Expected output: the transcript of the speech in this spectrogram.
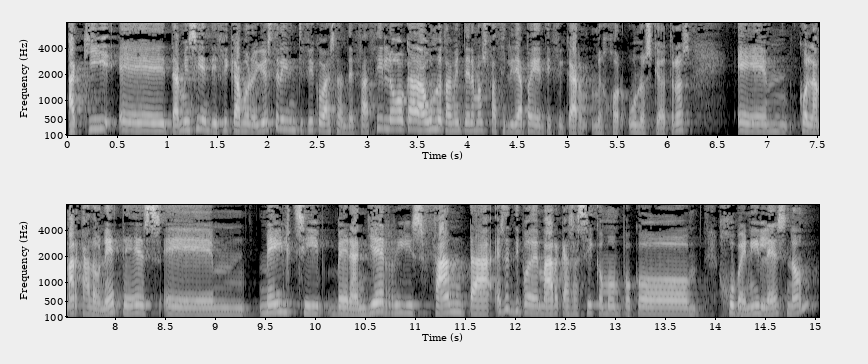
Aquí eh, también se identifica, bueno, yo este lo identifico bastante fácil, luego cada uno también tenemos facilidad para identificar mejor unos que otros, eh, con la marca Donetes, eh, Mailchimp, Ben Jerry's, Fanta, ese tipo de marcas así como un poco juveniles, ¿no?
